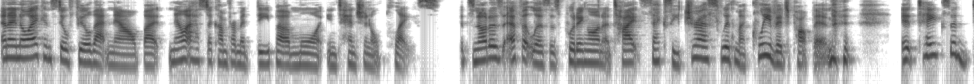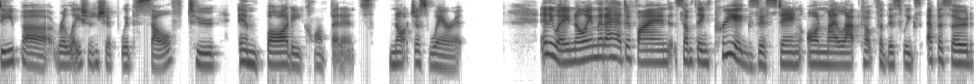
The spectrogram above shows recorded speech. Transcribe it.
And I know I can still feel that now, but now it has to come from a deeper, more intentional place. It's not as effortless as putting on a tight, sexy dress with my cleavage popping. it takes a deeper relationship with self to embody confidence, not just wear it. Anyway, knowing that I had to find something pre existing on my laptop for this week's episode,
